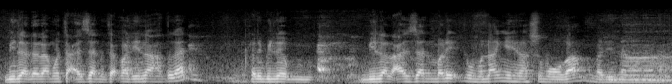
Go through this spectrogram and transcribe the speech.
bila dah lama tak azan dekat Madinah tu kan? Kali bila Bilal azan balik tu menangislah semua orang Madinah.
